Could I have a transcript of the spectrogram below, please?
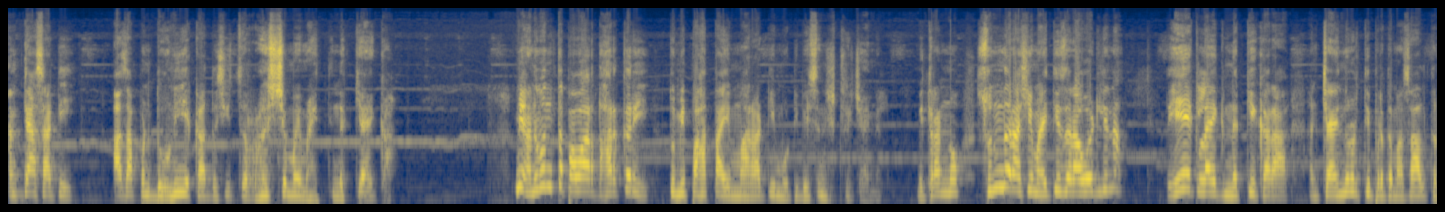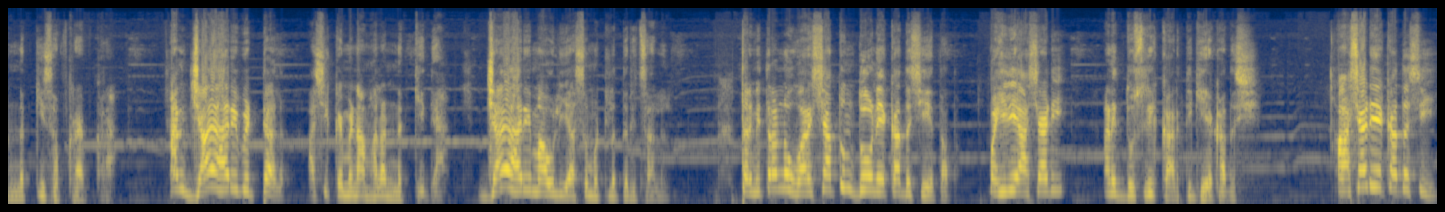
आणि त्यासाठी आज आपण दोन्ही एकादशीचं रहस्यमय माहिती नक्की ऐका. मी हनुमंत पवार धारकरी तुम्ही पाहताय मराठी मोटिवेशन हिस्ट्री चॅनल. मित्रांनो सुंदर अशी माहिती जर आवडली ना तर एक लाईक नक्की करा आणि चॅनलवरती प्रथम असाल तर नक्की सबस्क्राईब करा. आणि जय हरी विठ्ठल अशी कमेंट आम्हाला नक्की द्या. जय हरी माऊली असं म्हटलं तरी चालेल. तर मित्रांनो वर्षातून दोन एकादशी येतात. पहिली आषाढी आणि दुसरी कार्तिकी एकादशी. आषाढी एकादशी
